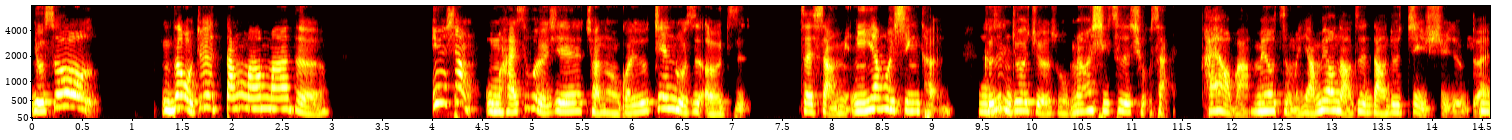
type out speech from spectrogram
有时候，你知道，我觉得当妈妈的，因为像我们还是会有一些传统的关系，说今天如果是儿子在上面，你一样会心疼，可是你就会觉得说，没关系，这次球赛还好吧，没有怎么样，没有脑震荡，就继续，对不对？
